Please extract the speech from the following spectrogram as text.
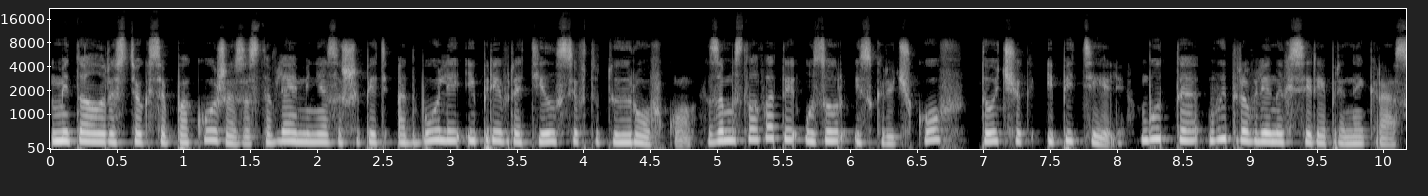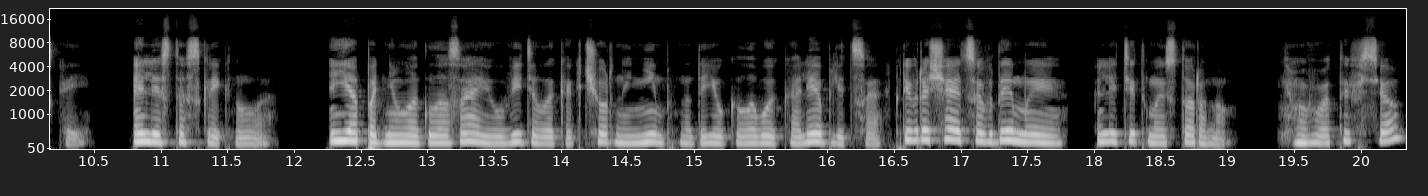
Металл растекся по коже, заставляя меня зашипеть от боли и превратился в татуировку. Замысловатый узор из крючков, точек и петель, будто вытравленных серебряной краской. Элиста вскрикнула. Я подняла глаза и увидела, как черный нимб над ее головой колеблется, превращается в дым и летит в мою сторону. Вот и все.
